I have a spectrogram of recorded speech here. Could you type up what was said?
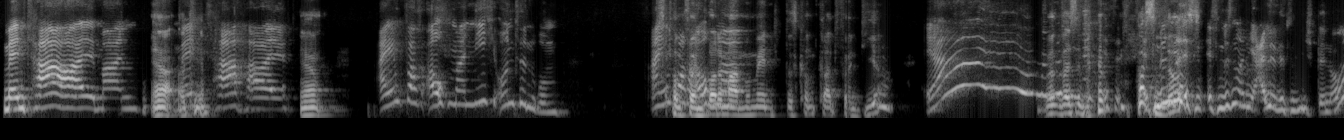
Mental, Mann. Ja, okay. Mental. Ja. Einfach auch mal nicht untenrum. Das Einfach kommt von, auch warte mal. Moment, das kommt gerade von dir? Ja. Was, was, Es, was es, müssen, es, es müssen doch nicht alle wissen, wie ich bin, oder?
